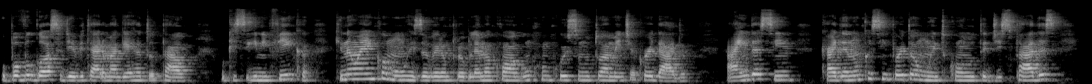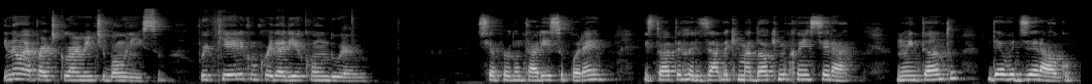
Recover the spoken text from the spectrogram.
O povo gosta de evitar uma guerra total, o que significa que não é incomum resolver um problema com algum concurso mutuamente acordado. Ainda assim, Carden nunca se importou muito com luta de espadas e não é particularmente bom nisso, porque ele concordaria com um duelo. Se eu perguntar isso, porém, estou aterrorizada que Madoc me conhecerá. No entanto, devo dizer algo.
